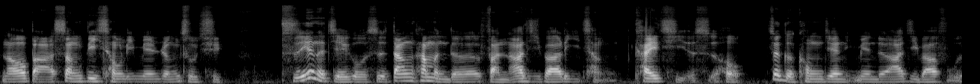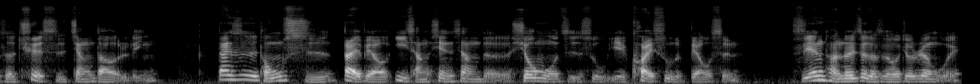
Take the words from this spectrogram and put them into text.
然后把上帝从里面扔出去。实验的结果是，当他们的反阿基巴立场开启的时候，这个空间里面的阿基巴辐射确实降到了零，但是同时代表异常现象的修魔指数也快速的飙升。实验团队这个时候就认为。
